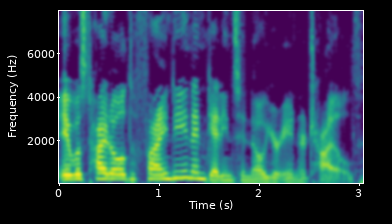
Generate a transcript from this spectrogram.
it was titled "Finding and Getting to Know Your Inner Child."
